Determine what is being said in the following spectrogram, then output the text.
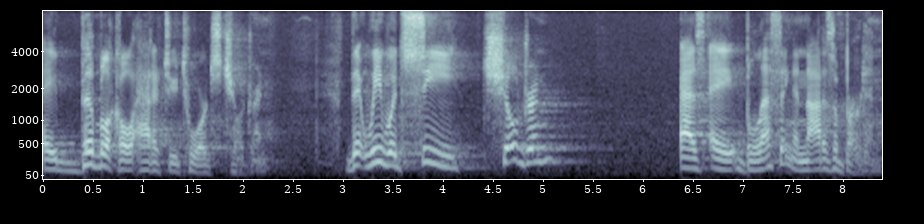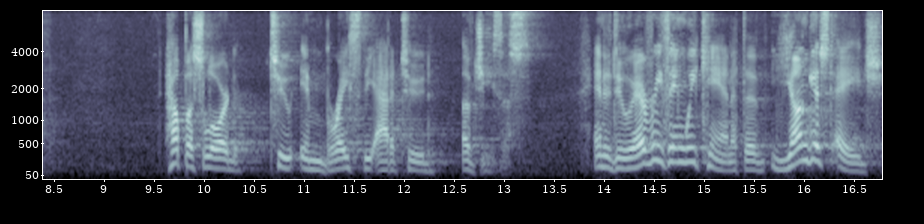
a biblical attitude towards children. That we would see children as a blessing and not as a burden. Help us, Lord, to embrace the attitude of Jesus and to do everything we can at the youngest age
